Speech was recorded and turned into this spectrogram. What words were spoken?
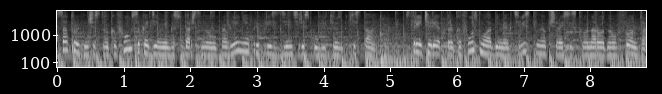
Сотрудничество КФУ с Академией государственного управления при президенте Республики Узбекистан. Встреча ректора КФУ с молодыми активистами Общероссийского народного фронта.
